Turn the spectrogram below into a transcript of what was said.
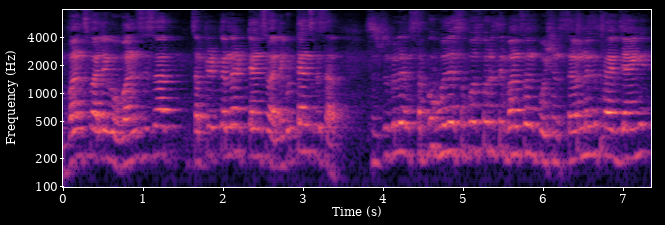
वंस वाले को वंस के साथ सब्ट्रैक्ट करना है टेंस वाले को टेंस के साथ। सबसे पहले सबको भूल जाए सपोज़ करो वंस वन पोजीशन सेवन में से फाइव जाएँगे।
